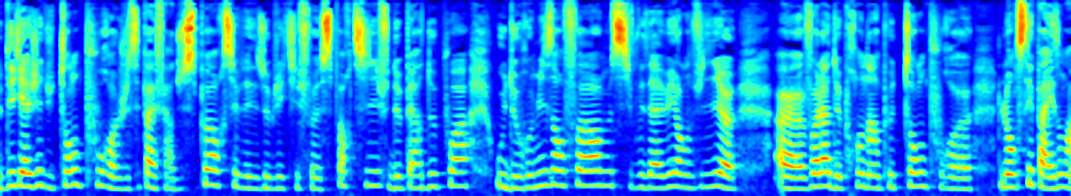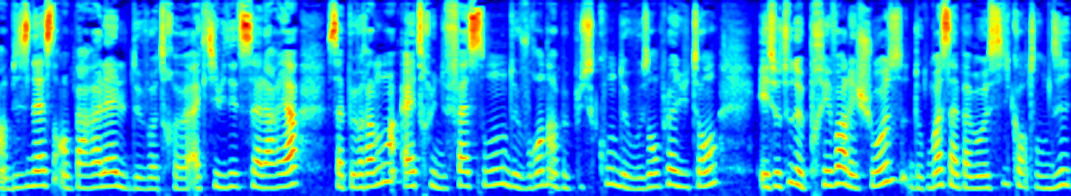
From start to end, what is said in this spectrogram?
dégager du temps pour, euh, je sais pas, faire du sport, si vous avez des objectifs euh, sportifs, de perte de poids ou de remise en forme, si vous avez envie, voilà, de prendre un peu de temps pour lancer par exemple un business en parallèle de votre activité de salariat, ça peut vraiment être une façon de vous rendre un peu plus compte de vos emplois du temps et et surtout de prévoir les choses. Donc moi, ça me permet aussi quand on me dit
